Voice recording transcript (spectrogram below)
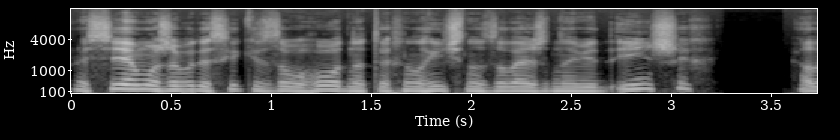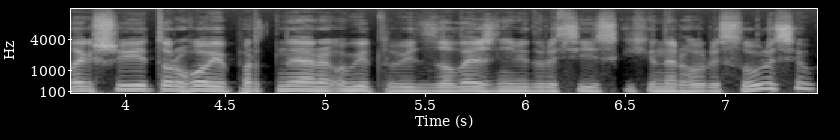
Росія може бути скільки завгодно технологічно залежна від інших, але якщо її торгові партнери у відповідь залежні від російських енергоресурсів,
